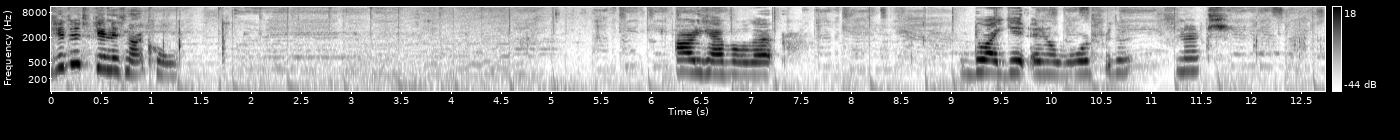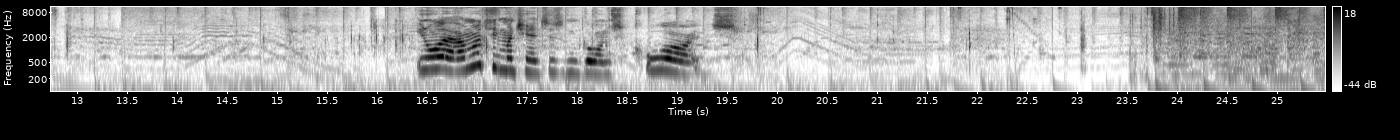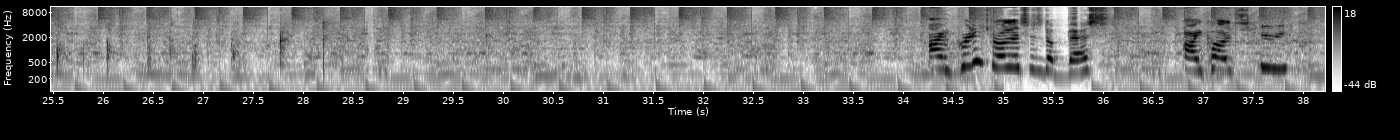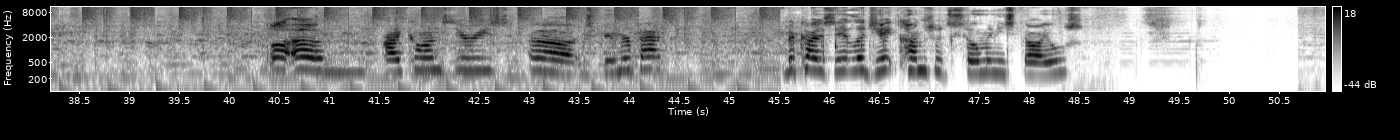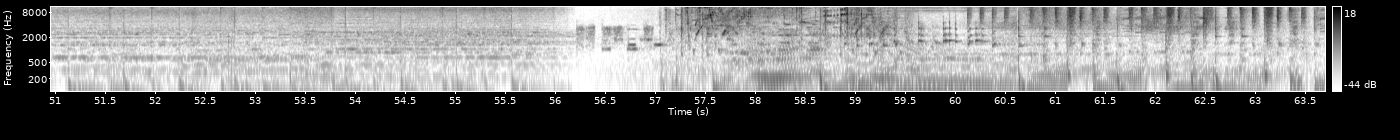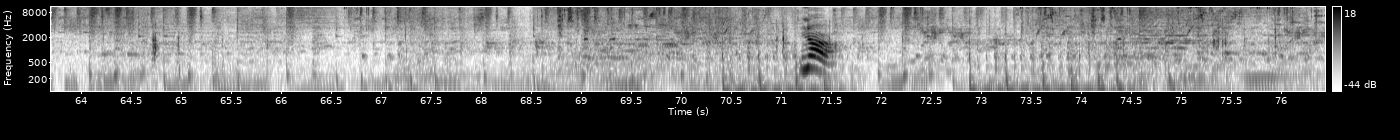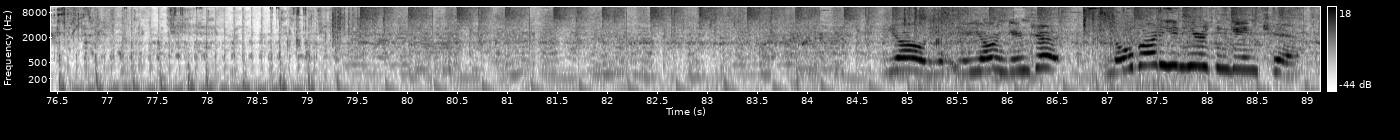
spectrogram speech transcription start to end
This skin is not cool. I already have all that. Do I get an award for the next? You know what? I'm gonna take my chances and go on squads. I'm pretty sure this is the best icon series. Uh, um, icon series, uh, streamer pack. Because it legit comes with so many styles. In game chat.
